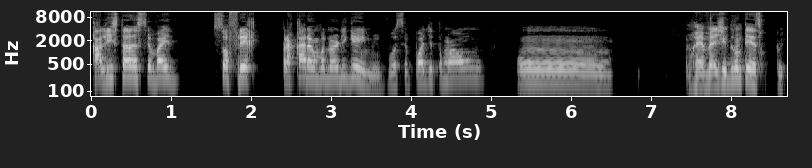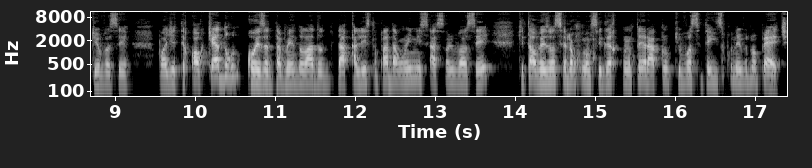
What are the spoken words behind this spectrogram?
Kalista, você vai sofrer pra caramba no early game. Você pode tomar um, um um revés gigantesco, porque você pode ter qualquer do, coisa também do lado da Calista para dar uma iniciação em você que talvez você não consiga conterar com o que você tem disponível no patch.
